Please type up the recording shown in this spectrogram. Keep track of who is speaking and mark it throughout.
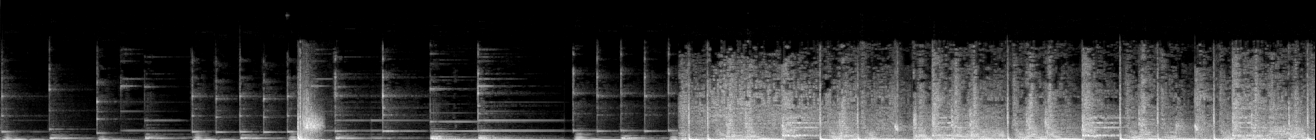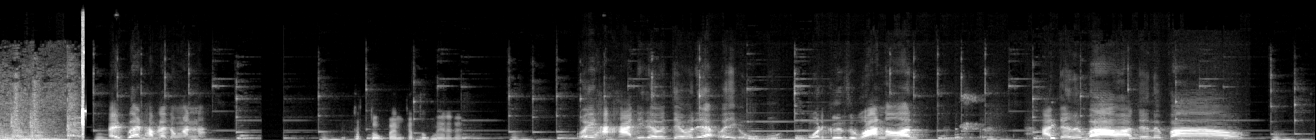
Speaker 1: ไอ้เพื่อนทำอะไรตรงนั้นน่ะ
Speaker 2: กระตุกมันกระตุกไม่อะไรเลย
Speaker 1: เฮ้ยหาหาที่เดียวมันเจอวะเนี่ยเฮ้ยโอ้โหหวดคืนสุวรรณนอน หาเจอหรือเปล่าหาเจอหรือเปล่า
